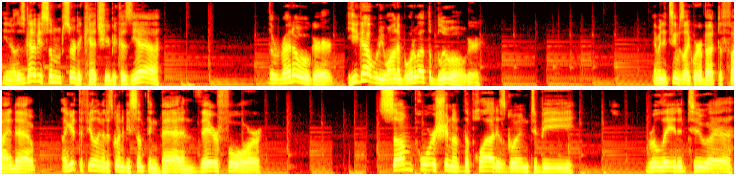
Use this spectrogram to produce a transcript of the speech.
You know, there's gotta be some sort of catch here because, yeah, the red ogre, he got what he wanted, but what about the blue ogre? I mean, it seems like we're about to find out. I get the feeling that it's going to be something bad, and therefore, some portion of the plot is going to be related to a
